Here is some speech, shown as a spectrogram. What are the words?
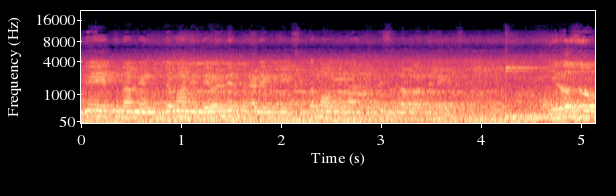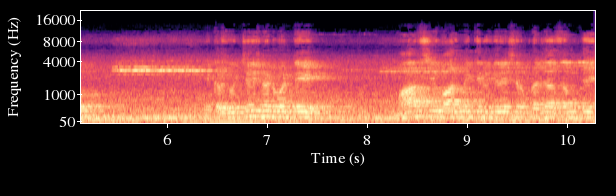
ఇదే ఎత్తున మేము ఉద్యమాన్ని లేవనెత్తడానికి సిద్ధమవుతున్నామని చెప్పి సందర్భంగా తెలియజేస్తాం ఈరోజు ఇక్కడికి వచ్చేసినటువంటి మహర్షి వాల్మీకి రిజర్వేషన్ ప్రజాసమితి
